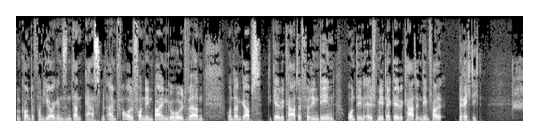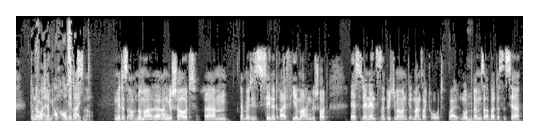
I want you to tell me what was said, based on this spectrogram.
und konnte von Jürgensen dann erst mit einem Foul von den Beinen geholt werden. Und dann gab's die gelbe Karte für den Dehn und den Elfmeter. Gelbe Karte in dem Fall berechtigt. Und genau, vor allen Dingen auch ausreichend mir das auch nochmal äh, angeschaut. Ähm, ich habe mir diese Szene drei, vier Mal angeschaut. Erste Tendenz ist natürlich immer, man, man sagt rot, weil Notbremse, mhm. aber das ist ja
